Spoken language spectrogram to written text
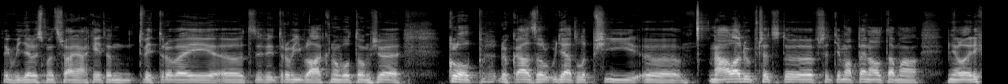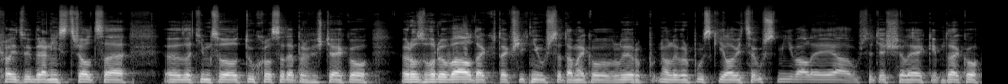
tak viděli jsme třeba nějaký ten twitterový, uh, twitterový vlákno o tom, že Klopp dokázal udělat lepší uh, náladu před, uh, před těma penaltama, měl rychleji vybraný střelce, uh, zatímco Tuchel se teprve ještě jako rozhodoval, tak, tak všichni už se tam jako na liverpoolský lavice usmívali a už se těšili, jak jim to jako uh,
